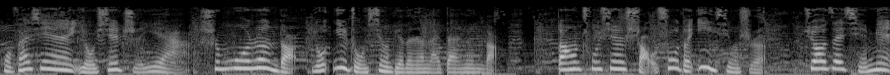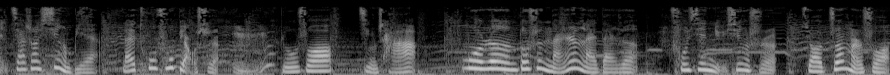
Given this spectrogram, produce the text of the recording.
我发现有些职业啊是默认的由一种性别的人来担任的，当出现少数的异性时，需要在前面加上性别来突出表示。比如说警察，默认都是男人来担任，出现女性时就要专门说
